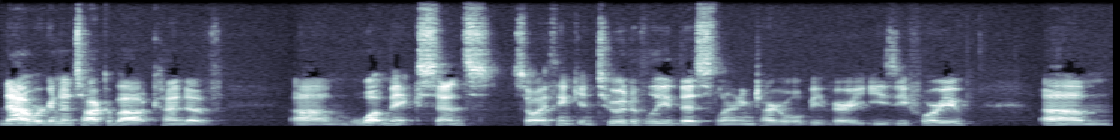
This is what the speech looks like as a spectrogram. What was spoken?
Now we're going to talk about kind of um, what makes sense. So I think intuitively this learning target will be very easy for you. Um,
